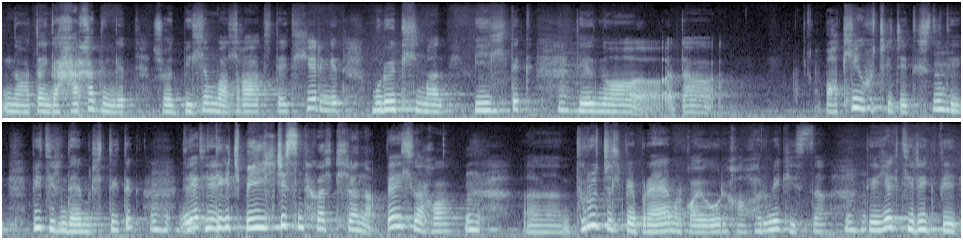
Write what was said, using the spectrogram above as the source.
одоо ингээ харахад ингээд шууд бэлэн болгоод тэгээ тэгэхээр ингээд мөрөөдөл маань биелдэг. Тэгээ нөө одоо бодлын хүч гэж яддаг шүү дээ. Би тэрэнд амар итгэдэг. Яг тэгж биелжсэн тохиолдол байна уу? Байлгүй ах уу түрүү жил би бүр амар гоё өөрийнхөө хормыг хийсэн. Тэгээ яг тэрийг би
